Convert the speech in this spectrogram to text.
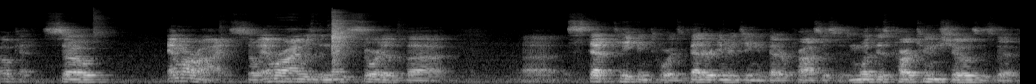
Okay, so MRI. So MRI was the next sort of uh, uh, step taken towards better imaging and better processes. And what this cartoon shows is the,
